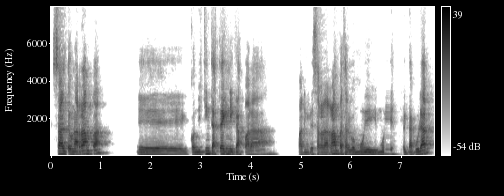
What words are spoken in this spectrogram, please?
salta una rampa eh, con distintas técnicas para, para, ingresar a la rampa, es algo muy, muy espectacular.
